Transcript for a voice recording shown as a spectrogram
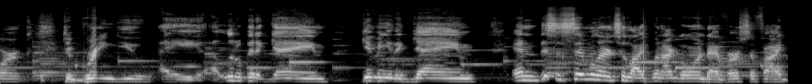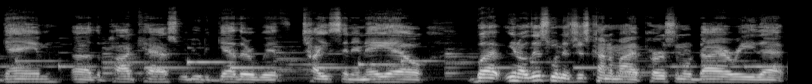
network to bring you a, a little bit of game, giving you the game. And this is similar to like when I go on Diversified Game, uh, the podcast we do together with Tyson and AL. But, you know, this one is just kind of my personal diary that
